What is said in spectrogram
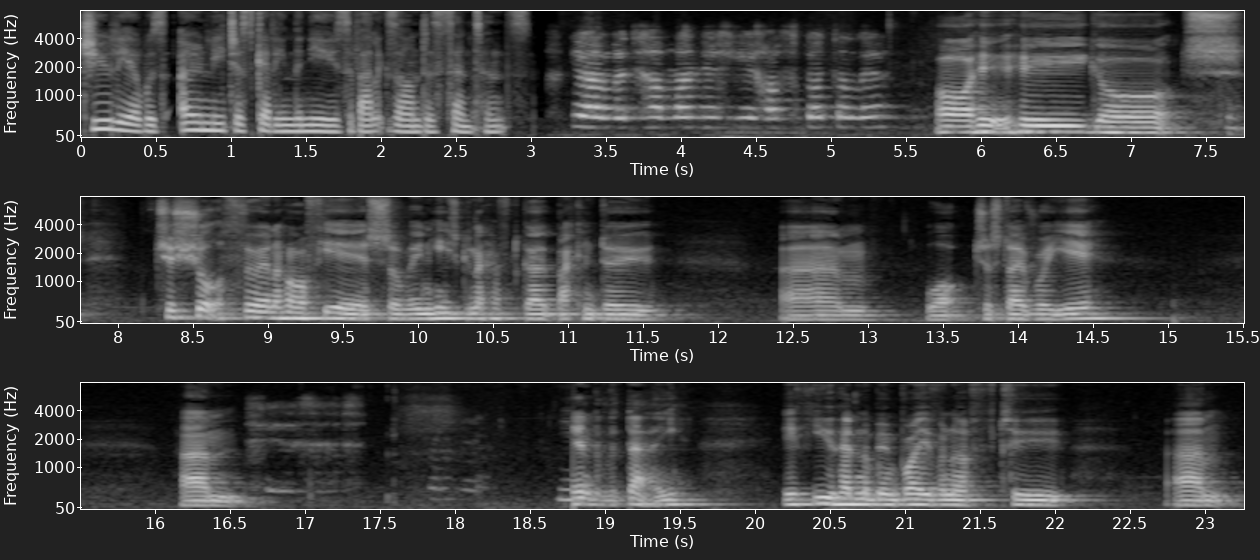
Julia was only just getting the news of Alexander's sentence. Yeah, but how many he have? Oh, he, he got just short of three and a half years. So I mean, he's going to have to go back and do um, what, just over a year. Um, At the end of the day, if you hadn't been brave enough to um,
